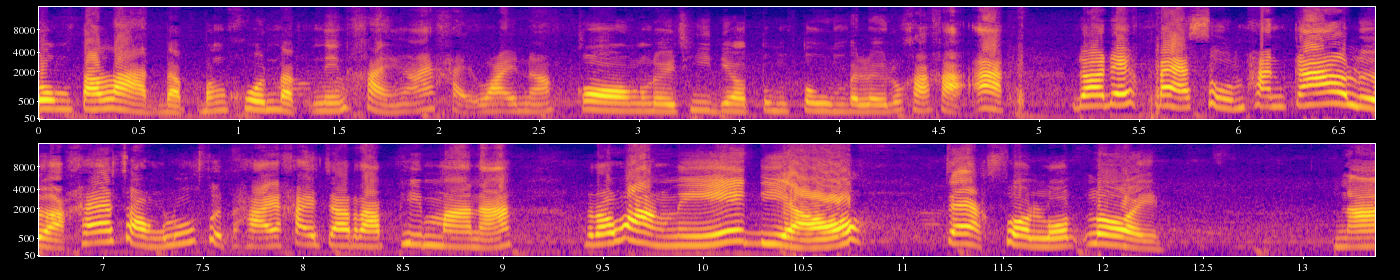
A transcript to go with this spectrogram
ลงตลาดแบบบางคนแบบเน้นขายง่ายขายไวนะ กองเลยทีเดียวตุมๆไปเลยลูกค้าค่ะอะดอเด็ก 80 1 9เหลือแค่ 2 ลูกสุดท้ายใครจะรับพิมพ์มานะ ระหว่างนี้เดี๋ยวแจกส่วนลดเลยนะ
